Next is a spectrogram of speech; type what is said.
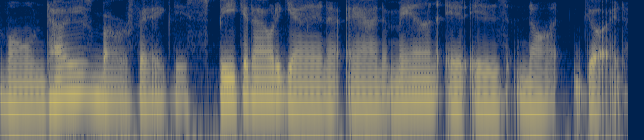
Vontaze Burfict is speaking out again, and man, it is not good.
